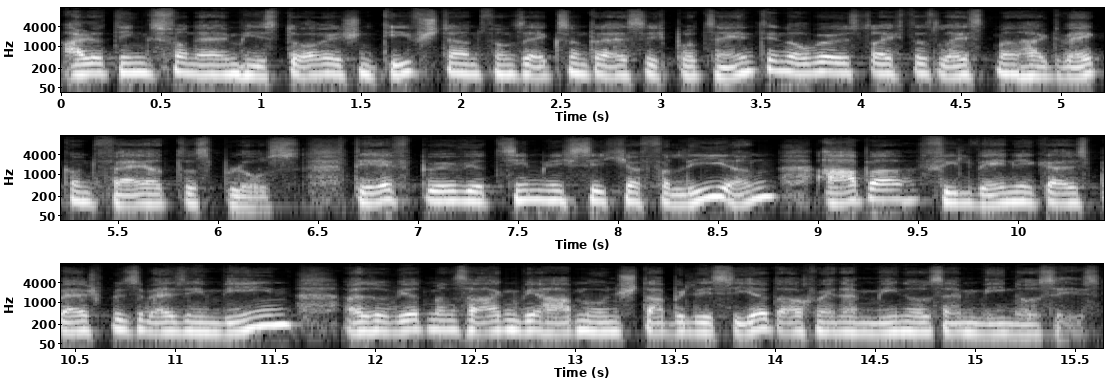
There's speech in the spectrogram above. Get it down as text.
allerdings von einem historischen Tiefstand von 36 Prozent in Oberösterreich. Das lässt man halt weg und feiert das Plus. Die FPÖ wird ziemlich sicher verlieren, aber viel weniger als beispielsweise in Wien. Also wird man sagen, wir haben uns stabilisiert, auch wenn ein Minus ein Minus ist.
